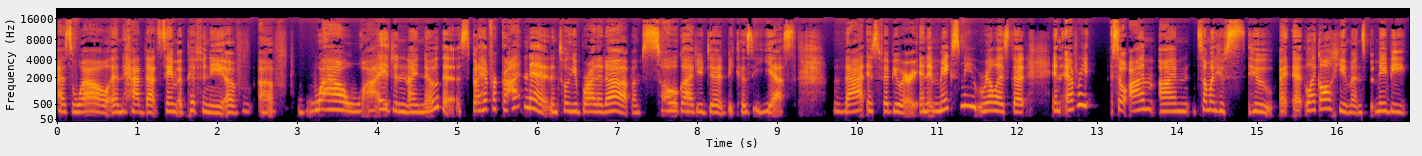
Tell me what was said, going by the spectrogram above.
as well and had that same epiphany of of wow why didn't i know this? But i had forgotten it until you brought it up. I'm so glad you did because yes that is february. And it makes me realize that in every so i'm i'm someone who who like all humans but maybe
